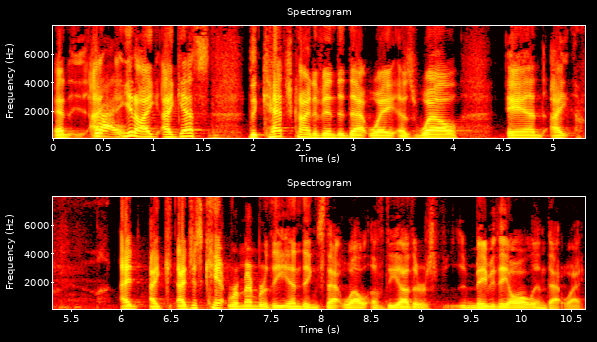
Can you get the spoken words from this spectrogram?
And right. I, you know, I, I, guess the catch kind of ended that way as well. And I, I, I, I just can't remember the endings that well of the others. Maybe they all end that way.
